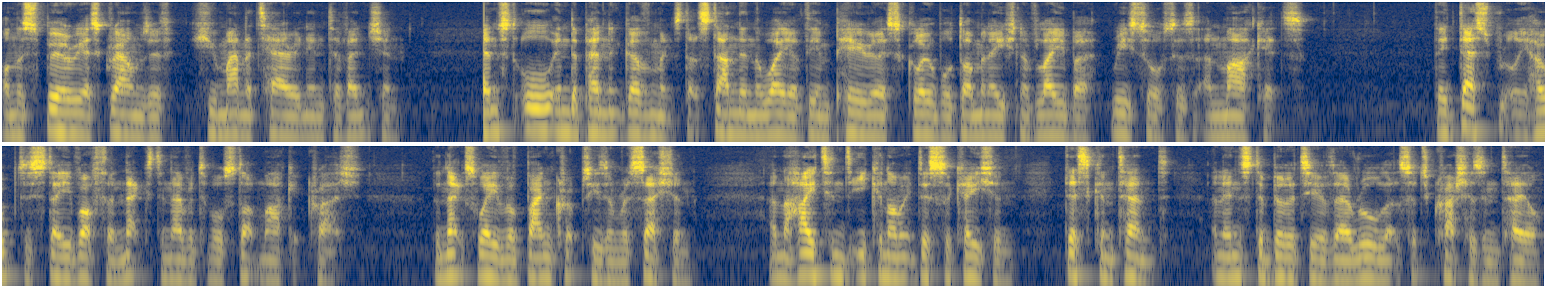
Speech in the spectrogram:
on the spurious grounds of humanitarian intervention against all independent governments that stand in the way of the imperialist global domination of labour, resources, and markets. They desperately hope to stave off the next inevitable stock market crash, the next wave of bankruptcies and recession, and the heightened economic dislocation, discontent, and instability of their rule that such crashes entail.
